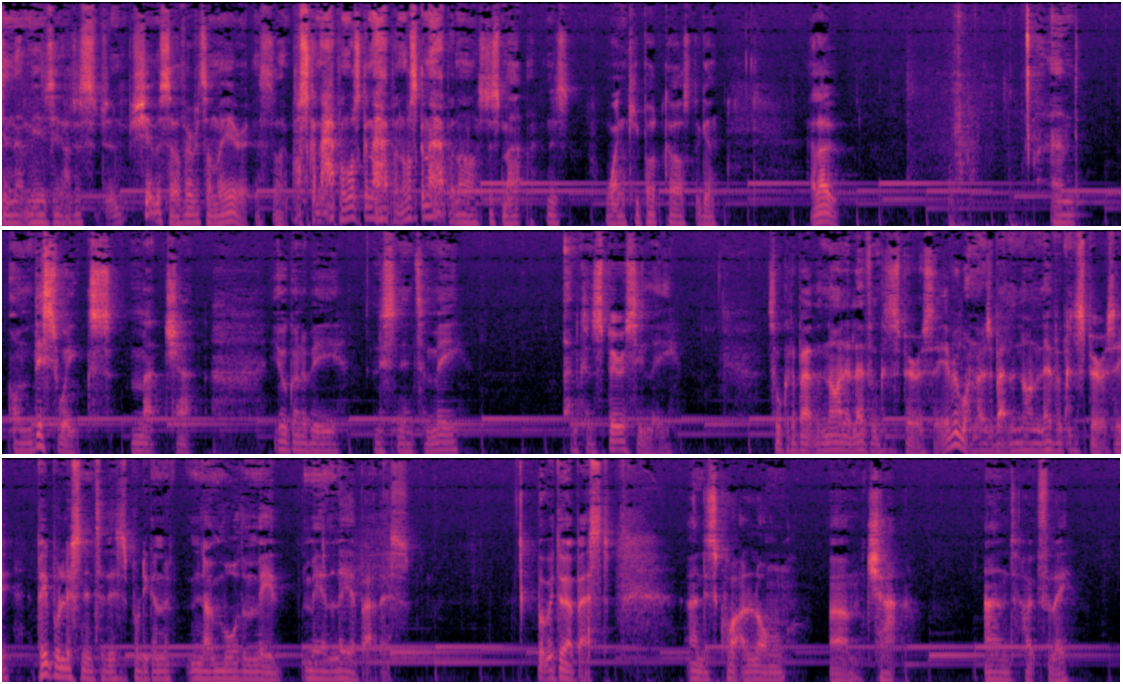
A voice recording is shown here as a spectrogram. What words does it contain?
Ooh. That music. I just uh, shit myself every time I hear it. It's like, what's gonna happen? What's gonna happen? What's gonna happen? Oh, it's just Matt. This wanky podcast again. Hello. And on this week's Matt Chat, you're going to be listening to me and Conspiracy Lee talking about the 9 11 conspiracy. Everyone knows about the 9 11 conspiracy. People listening to this is probably going to know more than me, me and Lee about this. But we do our best. And it's quite a long um, chat. And hopefully,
